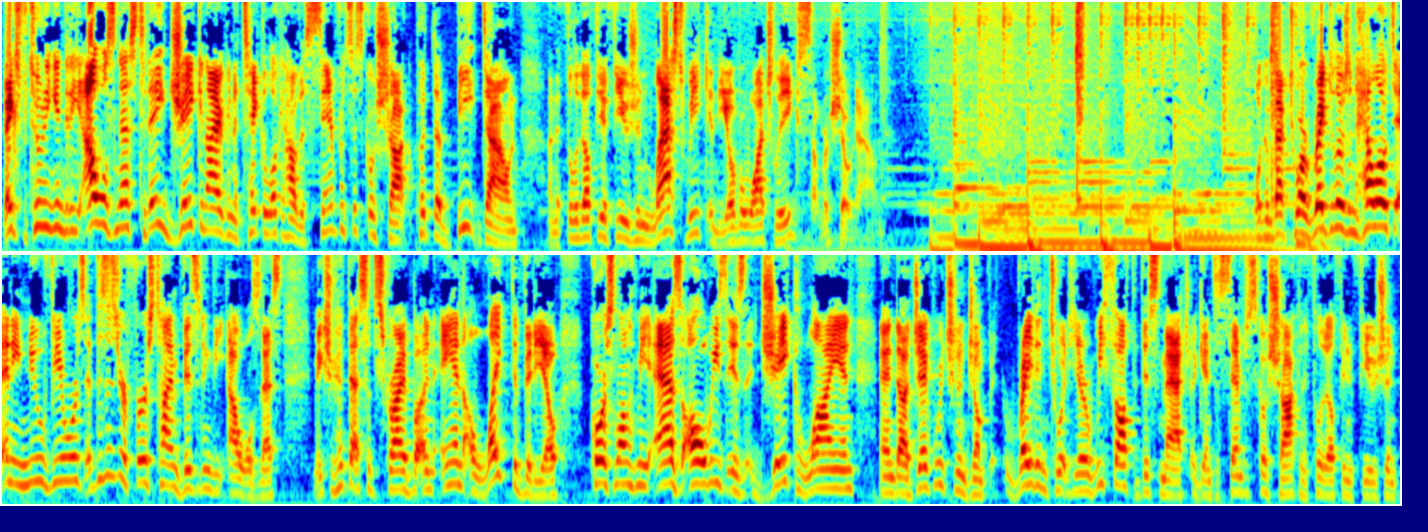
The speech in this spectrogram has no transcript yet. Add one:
Thanks for tuning into the Owl's Nest. Today, Jake and I are going to take a look at how the San Francisco Shock put the beat down on the Philadelphia Fusion last week in the Overwatch League Summer Showdown. Welcome back to our regulars, and hello to any new viewers. If this is your first time visiting the Owl's Nest, make sure you hit that subscribe button and like the video. Of course, along with me, as always, is Jake Lyon. And uh, Jake, we're just going to jump right into it here. We thought that this match against the San Francisco Shock and the Philadelphia Infusion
